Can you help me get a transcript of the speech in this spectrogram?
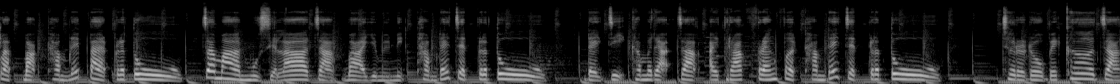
กลัดบักทำได้ 8 ประตู จามานมูเซล่าจากบาเยอร์มิวนิกทำได้ 7 ประตู ไดจิคามาดะจากไอทรัคแฟรงเฟิร์ตทำได้ 7 ประตู เชอร์โดเบเกอร์จาก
